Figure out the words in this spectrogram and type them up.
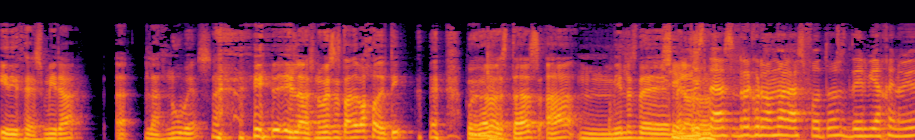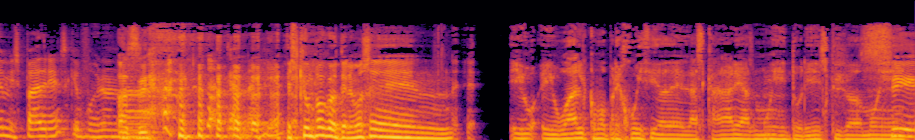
y dices, mira, eh, las nubes, y las nubes están debajo de ti, porque claro, estás a miles de Sí, Me metros. estás recordando a las fotos del viaje novio de mis padres que fueron Ah, a, sí. a Canarias. Es que un poco tenemos en igual como prejuicio de las Canarias muy turístico, muy Sí,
